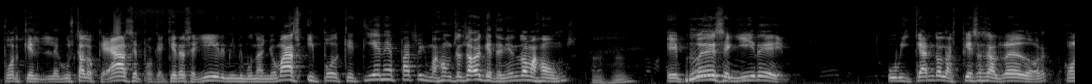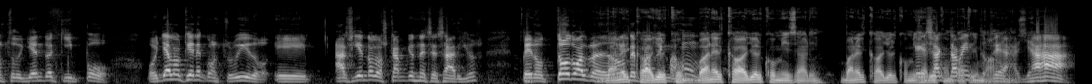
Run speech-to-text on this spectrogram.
porque le gusta lo que hace, porque quiere seguir mínimo un año más y porque tiene a Patrick Mahomes. Él sabe que teniendo a Mahomes eh, puede seguir eh, ubicando las piezas alrededor, construyendo equipo, o ya lo tiene construido, eh, haciendo los cambios necesarios, pero todo alrededor va en el de caballo, Patrick el, Mahomes. caballo del comisario. Va en el caballo del comisario. Exactamente, o sea, ya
